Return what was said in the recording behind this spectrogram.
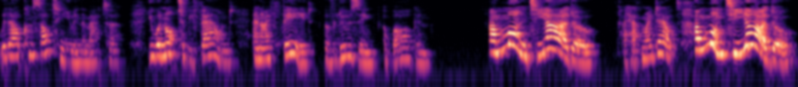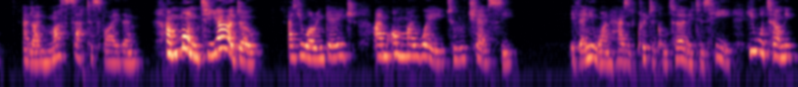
without consulting you in the matter. You were not to be found, and I feared of losing a bargain. Amontillado! I have my doubts. Amontillado! And I must satisfy them. Amontillado! As you are engaged, I am on my way to Lucchesi. If anyone has a critical turn, it is he. He will tell me,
